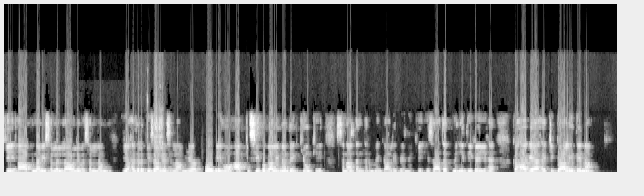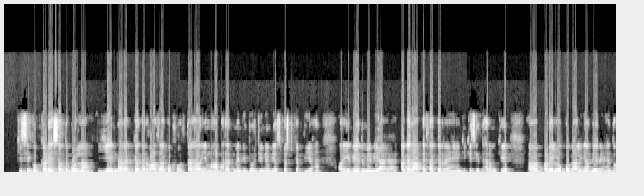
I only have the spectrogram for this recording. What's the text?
कि आप नबी सल्लल्लाहु अलैहि वसल्लम या हज़रत अलैहिस्सलाम या कोई भी हो, आप किसी को गाली ना दें क्योंकि सनातन धर्म में गाली देने की इजाज़त नहीं दी गई है। कहा गया है कि गाली देना किसी को कड़े शब्द बोलना ये नरक का दरवाज़ा को खोलता है और ये महाभारत में विदुर जी ने भी स्पष्ट कर दिया है और ये वेद में भी आया है। अगर आप ऐसा कर रहे हैं कि किसी धर्म के बड़े लोग को गालियाँ दे रहे हैं तो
